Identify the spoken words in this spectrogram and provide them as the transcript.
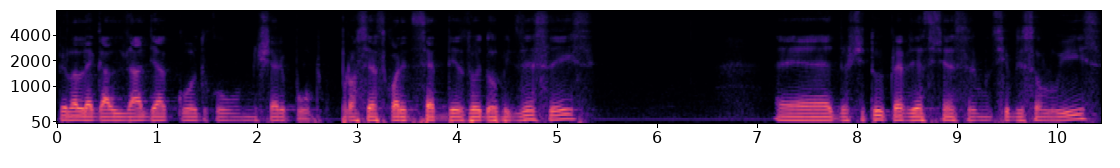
pela legalidade de acordo com o Ministério Público. Processo 4718-2016, é, do Instituto de Previdência e Assistência do município de São Luís,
